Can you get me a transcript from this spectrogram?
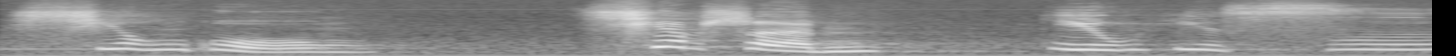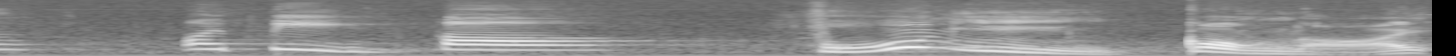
相公，妾身有一事爱禀告。夫人讲来，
